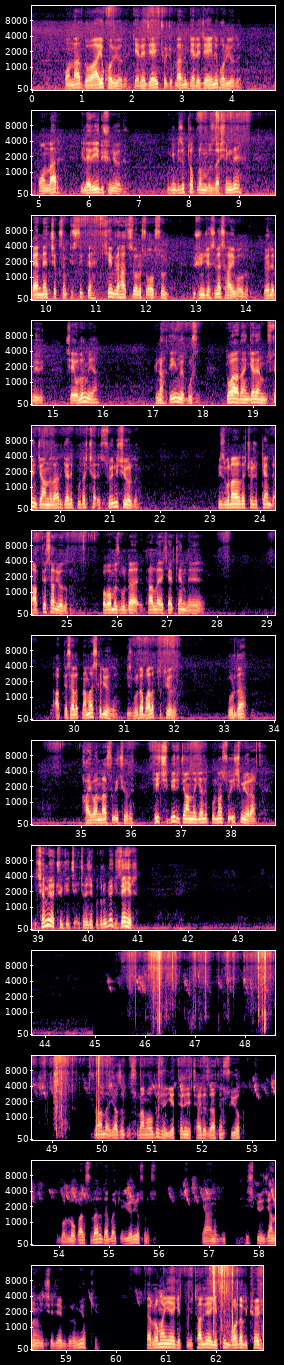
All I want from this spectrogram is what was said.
Onlar doğayı koruyordu. Geleceği, çocukların geleceğini koruyordu. Onlar ileriyi düşünüyordu. Bugün bizim toplumumuzda şimdi benden çıksın pislik de kim rahatsız olursa olsun düşüncesine sahip olur. Böyle bir şey olur mu ya? Günah değil mi? Bu doğadan gelen bütün canlılar gelip burada suyunu içiyordu. Biz buralarda çocukken abdest alıyorduk. Babamız burada tarla ekerken e, abdest alıp namaz kılıyordu. Biz burada balık tutuyorduk. Burada hayvanlar su içiyordu. Hiçbir canlı gelip buradan su içmiyor artık. İçemiyor çünkü iç- içilecek bir durum yok ki. Zehir. Şu anda yazın sulama olduğu için yeterince çayda zaten su yok. Bu lokal suları da bak görüyorsunuz. Yani hiçbir canlının içeceği bir durum yok ki. Ben Romanya'ya gittim, İtalya'ya gittim. Orada bir köy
